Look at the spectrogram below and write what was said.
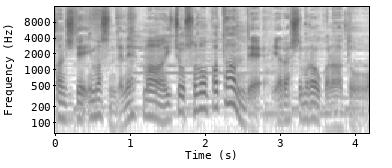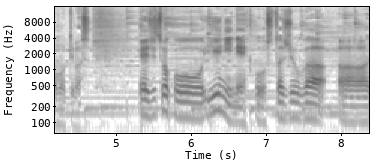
感じていますんでね。まあ一応そのパターンでやらせてもらおうかなと思っています、えー、実はこう家にねこうスタジオがあ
